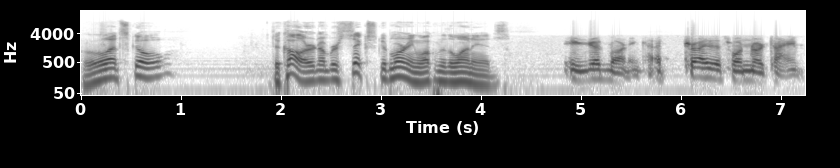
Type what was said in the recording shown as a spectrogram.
Let's go to caller number six. Good morning. Welcome to the Want Ads. Hey, good morning. Uh, try this one more time.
